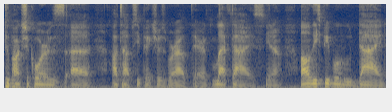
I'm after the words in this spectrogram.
Tupac Shakur's uh, autopsy pictures were out there. Left Eye's, you know, all these people who died.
